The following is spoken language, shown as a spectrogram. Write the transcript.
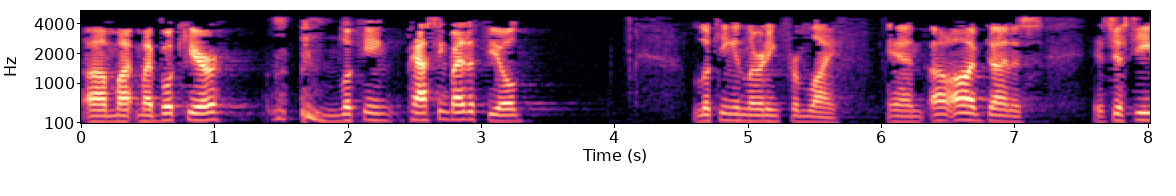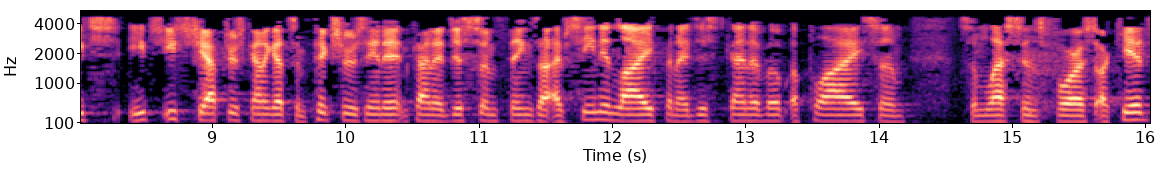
uh, my, my book here, looking, passing by the field, looking and learning from life. And all I've done is is just each each each chapter's kind of got some pictures in it and kind of just some things I've seen in life, and I just kind of apply some some lessons for us. Our kids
